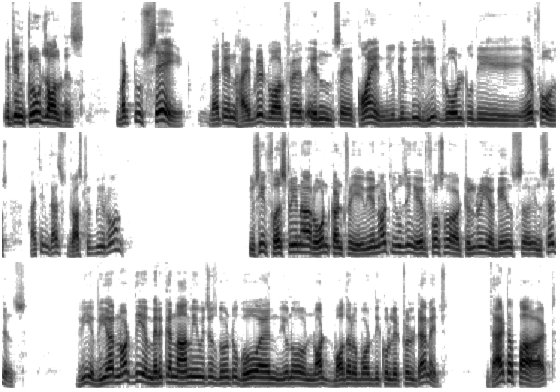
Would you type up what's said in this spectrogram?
It includes all this. But to say that in hybrid warfare, in say coin, you give the lead role to the Air Force, I think that's drastically wrong. You see, firstly, in our own country, we are not using Air Force or artillery against uh, insurgents. We, we are not the American army which is going to go and, you know, not bother about the collateral damage. That apart,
